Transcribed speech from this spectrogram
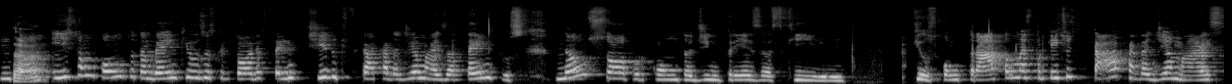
Então, tá. isso é um ponto também que os escritórios têm tido que ficar cada dia mais atentos, não só por conta de empresas que que os contratam, mas porque isso está cada dia mais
